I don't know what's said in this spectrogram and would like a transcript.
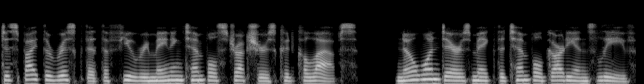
Despite the risk that the few remaining temple structures could collapse, no one dares make the temple guardians leave.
